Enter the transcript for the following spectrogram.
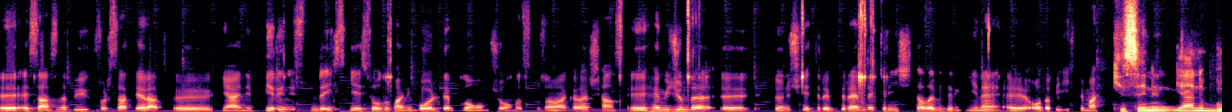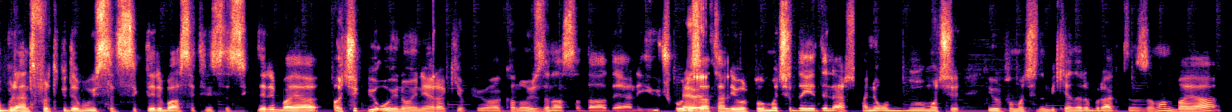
e, esasında büyük fırsat yarattı. E, yani birin üstünde XG'si olup hani gol de bulamamış olması bu zamana kadar şans. E, hem hücumda e, dönüş getirebilir hem de clean sheet alabilir yine. E, o da bir ihtimal. Ki senin yani bu Brentford bir de bu istatistikleri bahsettiğin istatistikleri bayağı açık bir oyun oynayarak yapıyor Hakan. O yüzden aslında daha değerli. 3 golü Evet. zaten Liverpool maçında yediler. Hani o bu maçı Liverpool maçını bir kenara bıraktığın zaman bayağı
